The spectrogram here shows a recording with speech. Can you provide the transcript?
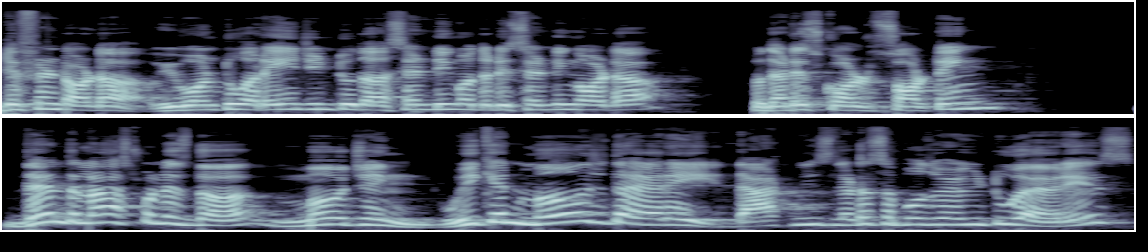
different order. We want to arrange into the ascending or the descending order. So that is called sorting. Then the last one is the merging. We can merge the array. That means let us suppose we are having two arrays.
